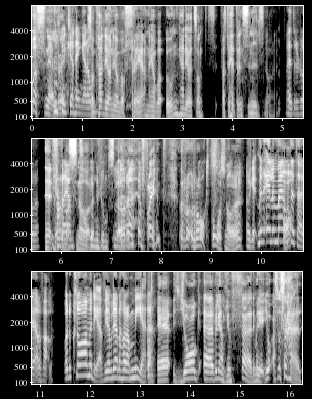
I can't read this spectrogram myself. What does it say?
Vad snäll du kan hänga dem. Sånt hade jag när jag var frän, när jag var ung hade jag ett sånt, fast det heter inte senilsnöre. Vad heter det då? då? Det snöre. ungdomssnöre. Fränt. Rakt på snöre. Okej, Men elementet här i alla fall. Var du klar med det? För jag vill gärna höra mer. Eh, jag är väl egentligen färdig med det. Jag, alltså så här,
